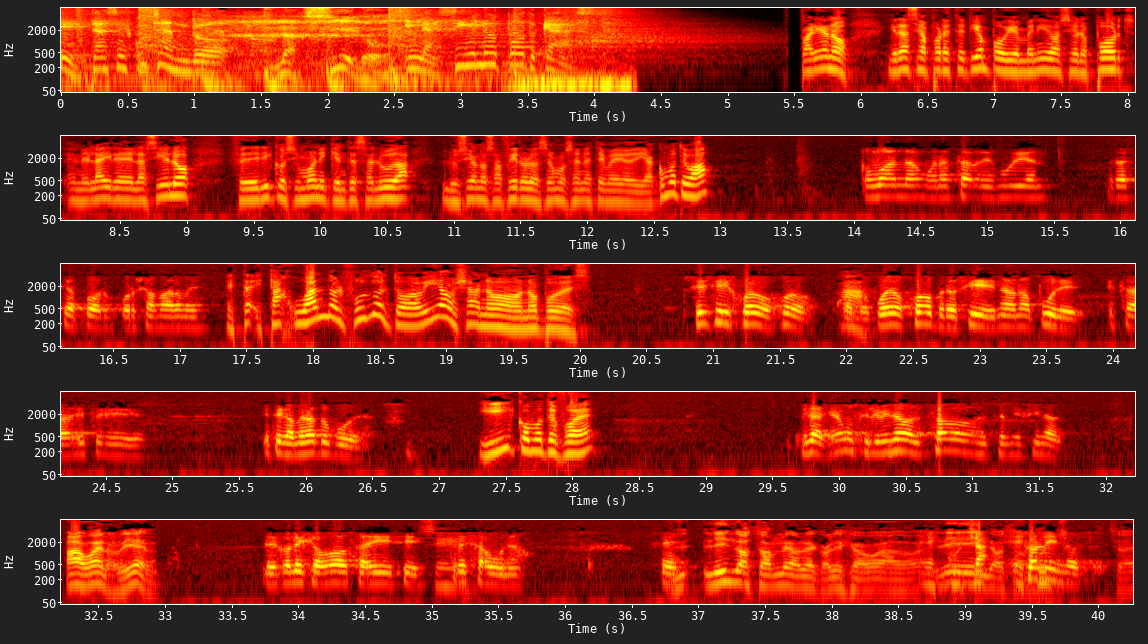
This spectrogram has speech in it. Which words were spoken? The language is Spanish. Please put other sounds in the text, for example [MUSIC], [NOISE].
Estás escuchando La Cielo. La Cielo Podcast. Mariano, gracias por este tiempo, bienvenido a Cielo Sports en el aire de la cielo. Federico Simoni quien te saluda, Luciano Zafiro lo hacemos en este mediodía. ¿Cómo te va? ¿Cómo andan? Buenas tardes, muy bien. Gracias por, por llamarme. ¿Está- ¿Estás jugando al fútbol todavía o ya no, no podés? Sí, sí, juego, juego. Cuando Ah. puedo, juego, pero sí, no, no pude. Esta, este, este campeonato pude. ¿Y cómo te fue? Mira, quedamos eliminados el sábado en semifinal. Ah, bueno, bien. Del colegio Voz ahí, sí, Sí. 3 a 1. Sí. Lindos torneos en el colegio de abogados. Escucha- lindos escucha- Son lindos. Sí.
